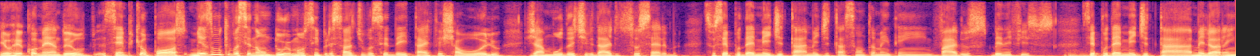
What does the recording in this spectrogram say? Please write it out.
Eu recomendo. Eu sempre que eu posso, mesmo que você não durma, o simples fato de você deitar e fechar o olho já muda a atividade do seu cérebro. Se você puder meditar, meditação também tem vários benefícios. Uhum. Se puder meditar, melhor ainda.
